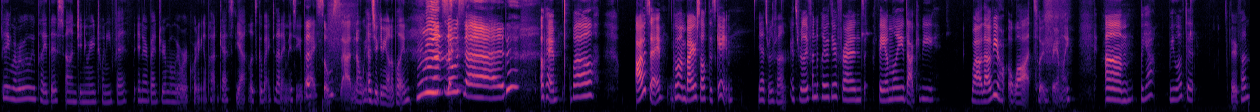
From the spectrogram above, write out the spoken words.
Billy, remember when we played this on January 25th in our bedroom when we were recording a podcast? Yeah, let's go back to that. I miss you. Bye. That's so sad. No, we As you're getting on a plane. That's so sad. Okay, well, I would say go and buy yourself this game. Yeah, it's really fun. It's really fun to play with your friends, family. That could be, wow, that would be a lot to with family. Um, but yeah, we loved it. Very fun.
